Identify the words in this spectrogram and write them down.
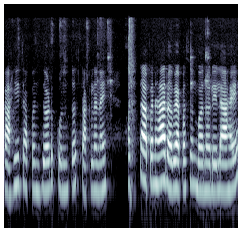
काहीच आपण जड कोणतंच टाकलं नाही. फक्त आपण हा रव्यापासून बनवलेला आहे.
